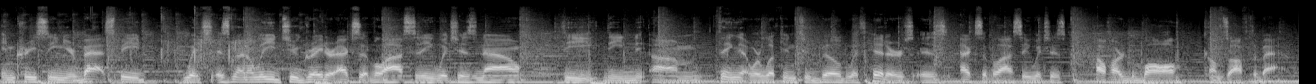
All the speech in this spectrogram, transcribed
increasing your bat speed, which is going to lead to greater exit velocity, which is now the, the um, thing that we're looking to build with hitters is exit velocity, which is how hard the ball comes off the bat.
